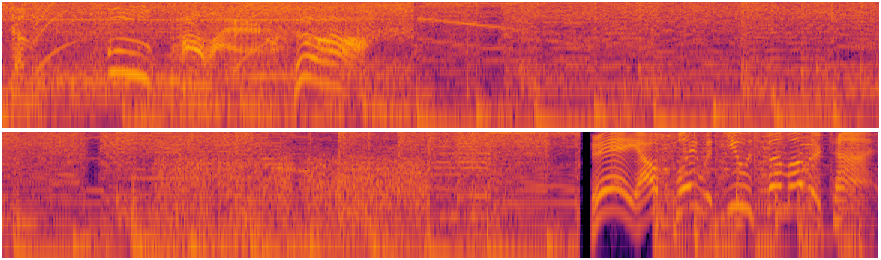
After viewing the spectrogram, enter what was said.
Systems, full power! Ah! Hey, I'll play with you some other time.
